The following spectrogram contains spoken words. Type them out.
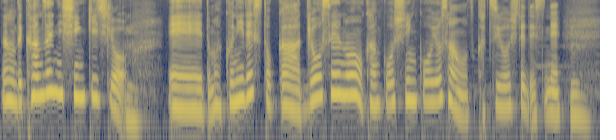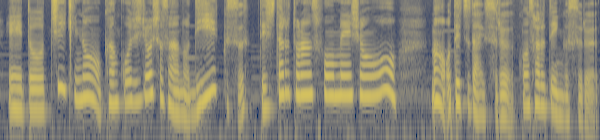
なので完全に新規事業、うん、えーとまあ、国ですとか行政の観光振興予算を活用してですね、うん、えーと、地域の観光事業者さんの DX デジタルトランスフォーメーションを、まあ、お手伝いするコンサルティングする、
